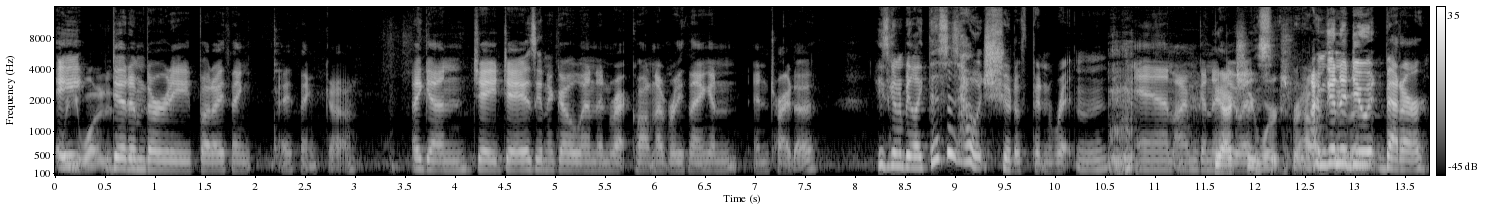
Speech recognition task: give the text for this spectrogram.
what you eight wanted it did him dirty, but I think I think uh, again JJ is gonna go in and retcon everything and and try to. He's gonna be like, this is how it should have been written, and I'm gonna. He do actually it. works for how I'm it gonna do ended. it better,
